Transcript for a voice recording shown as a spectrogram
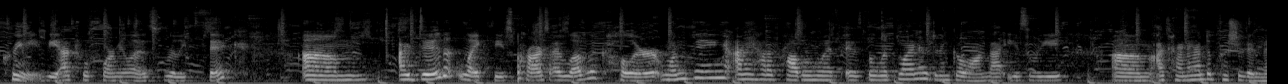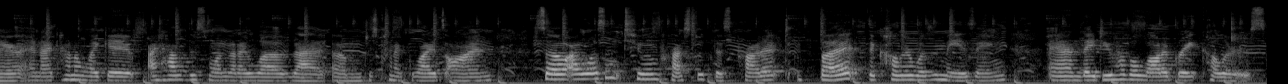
creamy. The actual formula is really thick. Um, I did like these products. I love the color. One thing I had a problem with is the lip liner didn't go on that easily. Um, I kind of had to push it in there and I kind of like it. I have this one that I love that um, just kind of glides on so I wasn't too impressed with this product, but the color was amazing and they do have a lot of great colors.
